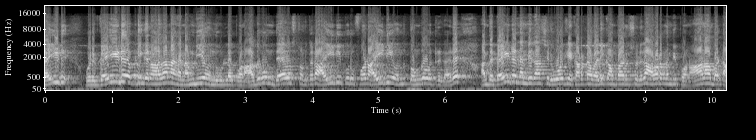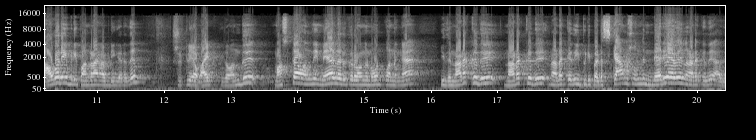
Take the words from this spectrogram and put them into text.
கைடு ஒரு கைடு அப்படிங்கிறனால தான் நாங்கள் நம்பியே வந்து உள்ளே போனோம். அதுவும் தேவஸ்தானத்தோட ஐடி ப்ரூஃபோட ஐடி வந்து தொங்க விட்டுருக்காரு. அந்த கைடை நம்பி தான் சரி ஓகே கரெக்டாக வழி காம்பாருன்னு சொல்லி தான் அவரை நம்பி போனோம். ஆனால் பட் அவரே இப்படி பண்ணுறாங்க அப்படிங்கிறது ஸ்ட்ரிக்ட்லி அவாய்ட் இதை வந்து மஸ்ட்டாக வந்து மேலே இருக்கிறவங்க நோட் பண்ணுங்கள் இது நடக்குது நடக்குது நடக்குது. இப்படிப்பட்ட ஸ்கேம்ஸ் வந்து நிறையவே நடக்குது. அது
